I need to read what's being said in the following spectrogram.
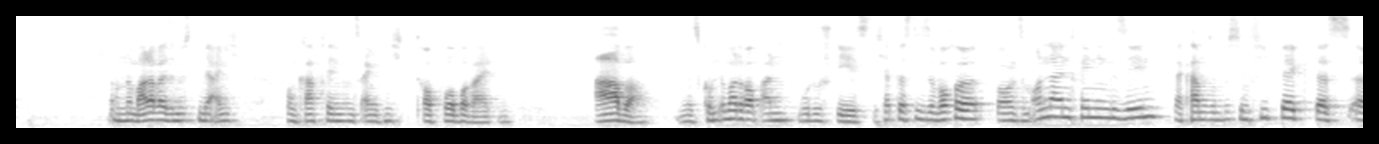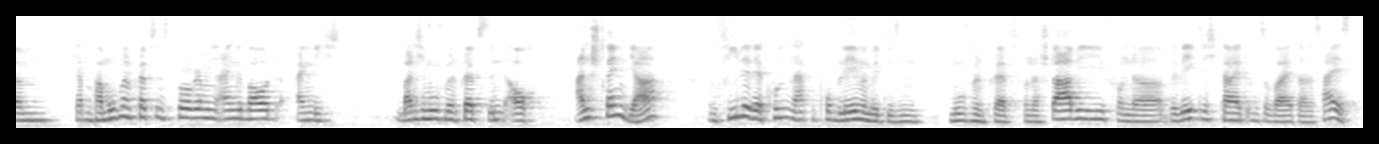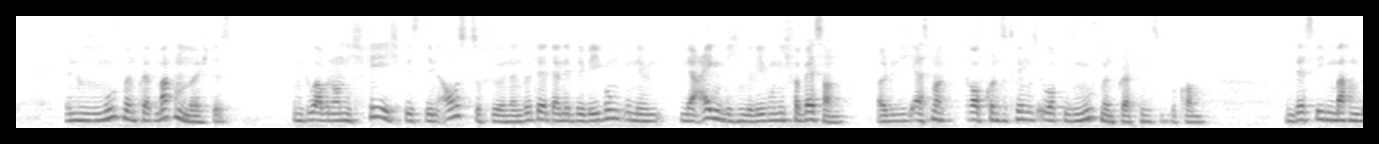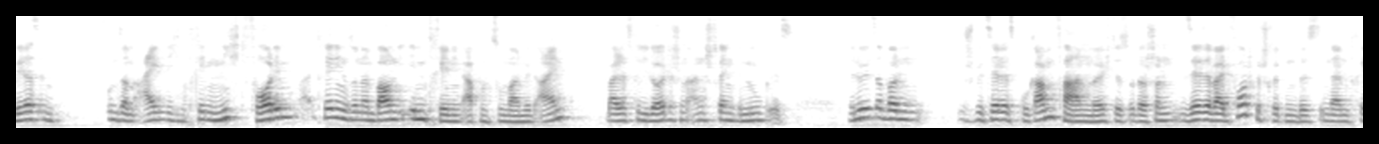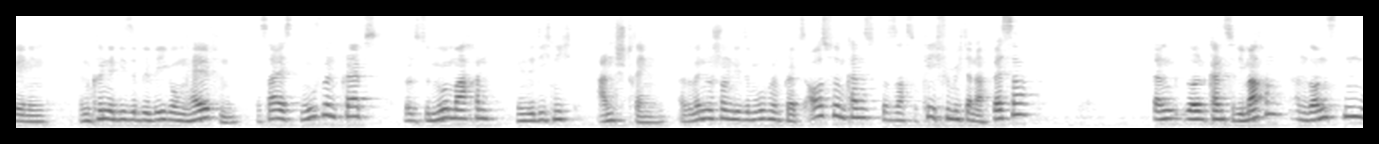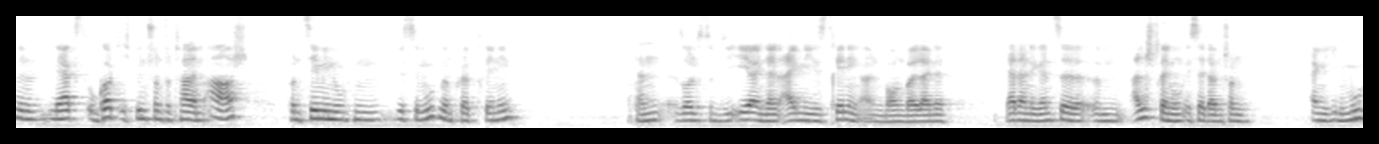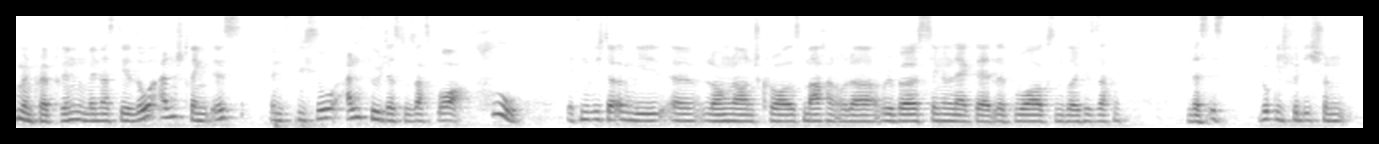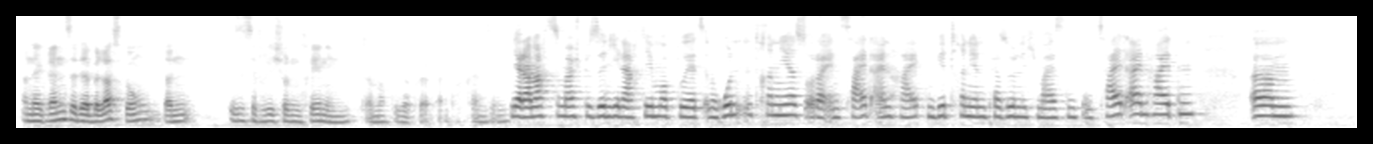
Und normalerweise müssten wir eigentlich vom Krafttraining uns eigentlich nicht darauf vorbereiten. Aber, es kommt immer darauf an, wo du stehst. Ich habe das diese Woche bei uns im Online-Training gesehen. Da kam so ein bisschen Feedback, dass ähm, ich habe ein paar Movement Preps ins Programming eingebaut. Eigentlich, manche Movement Preps sind auch anstrengend, ja. Und viele der Kunden hatten Probleme mit diesen Movement Preps von der Stabi, von der Beweglichkeit und so weiter. Das heißt, wenn du so ein Movement Prep machen möchtest und du aber noch nicht fähig bist, den auszuführen, dann wird er deine Bewegung in, dem, in der eigentlichen Bewegung nicht verbessern, weil du dich erstmal darauf konzentrieren musst, überhaupt diesen Movement Prep hinzubekommen. Und deswegen machen wir das in unserem eigentlichen Training nicht vor dem Training, sondern bauen die im Training ab und zu mal mit ein, weil das für die Leute schon anstrengend genug ist. Wenn du jetzt aber ein spezielles Programm fahren möchtest oder schon sehr, sehr weit fortgeschritten bist in deinem Training, dann können dir diese Bewegungen helfen. Das heißt, Movement Preps solltest du nur machen, wenn sie dich nicht anstrengen. Also wenn du schon diese Movement Preps ausführen kannst, dass du sagst, okay, ich fühle mich danach besser, dann soll, kannst du die machen. Ansonsten, wenn du merkst, oh Gott, ich bin schon total im Arsch von 10 Minuten bisschen Movement Prep Training, dann solltest du die eher in dein eigentliches Training einbauen, weil deine ja, deine ganze ähm, Anstrengung ist ja dann schon eigentlich in dem Movement Prep drin. Und wenn das dir so anstrengend ist, wenn es dich so anfühlt, dass du sagst, boah, puh, jetzt muss ich da irgendwie äh, Long Launch Crawls machen oder Reverse Single Leg Deadlift Walks und solche Sachen. Und das ist wirklich für dich schon an der Grenze der Belastung, dann ist es ja für dich schon ein Training. Dann macht dieser Prep einfach keinen Sinn. Ja, da macht es zum Beispiel Sinn, je nachdem, ob du jetzt in Runden trainierst oder in Zeiteinheiten. Wir trainieren persönlich meistens in Zeiteinheiten. Ähm,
